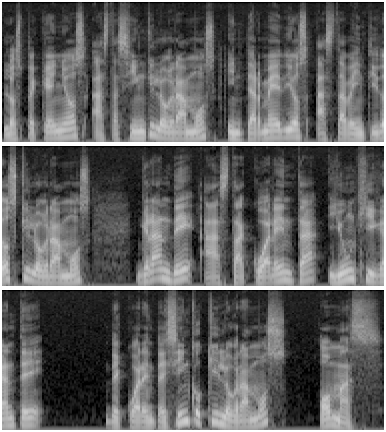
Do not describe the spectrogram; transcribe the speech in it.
los pequeños hasta 5 kilogramos, intermedios hasta 22 kilogramos, grande hasta 40 y un gigante de 45 kilogramos o más.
